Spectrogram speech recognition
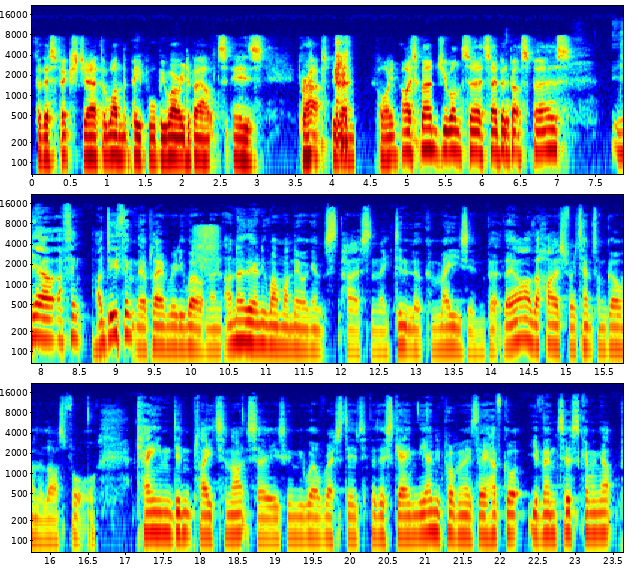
for this fixture. The one that people will be worried about is perhaps beyond point. Iceman, do you want to say a bit about Spurs? Yeah, I think I do think they're playing really well. And I know they only won one 0 against Palace, and they didn't look amazing, but they are the highest for attempts on goal in the last four. Kane didn't play tonight, so he's going to be well rested for this game. The only problem is they have got Juventus coming up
